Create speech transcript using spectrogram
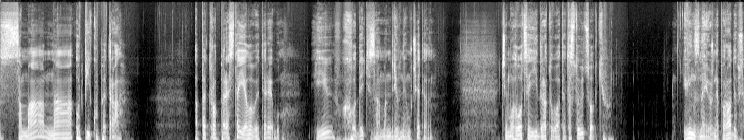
сама на опіку Петра. А Петро перестає ловити рибу і ходить за мандрівним вчителем. Чи могло це її дратувати? Та 100%. І він з нею ж не порадився.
